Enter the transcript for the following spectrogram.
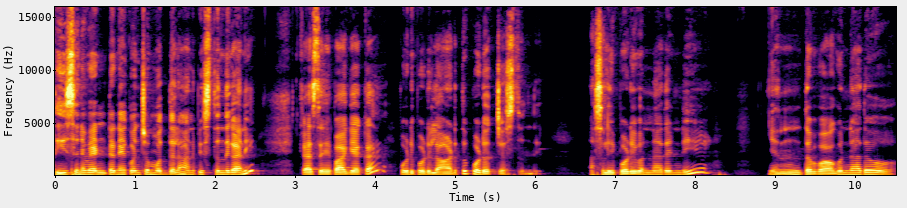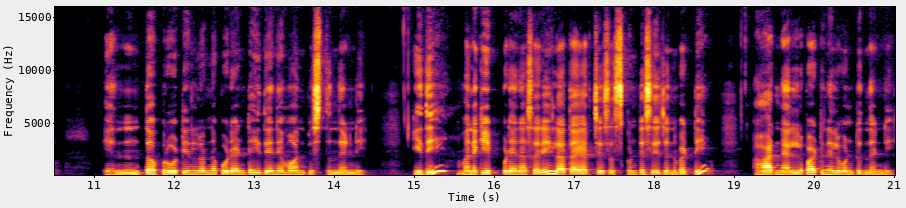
తీసిన వెంటనే కొంచెం ముద్దలా అనిపిస్తుంది కానీ కాసేపు ఆగాక పొడి పొడిలో ఆడుతూ పొడి వచ్చేస్తుంది. అసలు ఈ పొడి ఉన్నదండి? ఎంత బాగున్నదో. ఎంతో ప్రోటీన్లు ఉన్న పొడి అంటే ఇదేనేమో అనిపిస్తుందండి. ఇది మనకి ఎప్పుడైనా సరే ఇలా తయారు చేసేసుకుంటే సీజన్ బట్టి ఆరు నెలల పాటు నిల్వ ఉంటుందండి.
